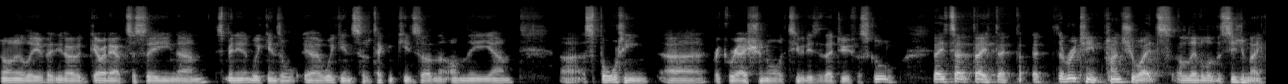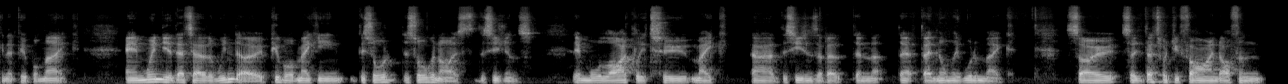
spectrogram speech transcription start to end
not only but you know going out to see, um, spending weekends uh, weekends sort of taking kids on the on the um, uh, sporting uh, recreational activities that they do for school. They, they, they the routine punctuates a level of decision making that people make, and when you, that's out of the window, people are making disor- disorganized decisions. They're more likely to make uh, decisions that are than that they normally wouldn't make. So so that's what you find often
